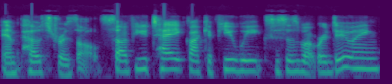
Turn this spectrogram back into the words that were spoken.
and post results, so if you take like a few weeks, this is what we're doing,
